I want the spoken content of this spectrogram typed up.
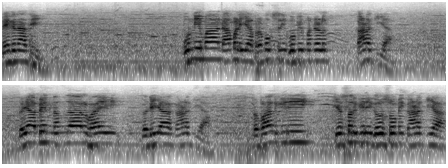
મેઘનાથી. પૂર્ણિમા ડામળિયા પ્રમુખ શ્રી ગોપી મંડળ કાણકિયા. દયાબેન નંદાલભાઈ ગઢિયા કાણકિયા. પ્રભાતગીરી કેસરગીરી ગૌસ્વામી કાણકિયા.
